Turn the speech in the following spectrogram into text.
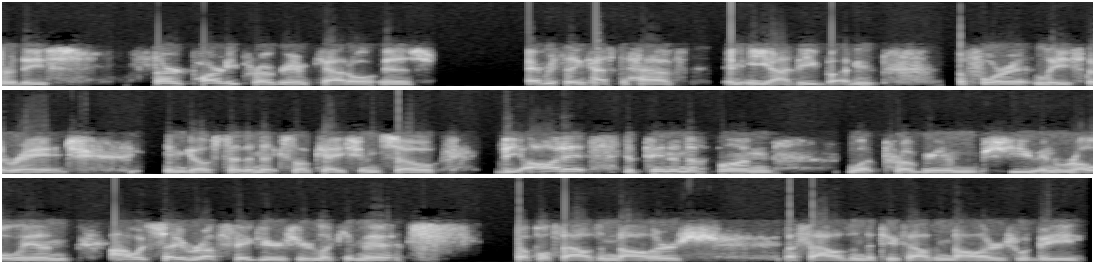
for these third party program cattle is everything has to have an EID button before it leaves the ranch and goes to the next location. So the audit, depending upon what programs you enroll in. I would say rough figures, you're looking at a couple thousand dollars, a thousand to two thousand dollars would be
